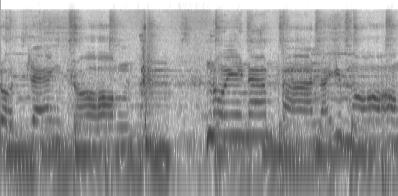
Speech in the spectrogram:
จดแรงทองนุยน้ำตาไหลมอง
